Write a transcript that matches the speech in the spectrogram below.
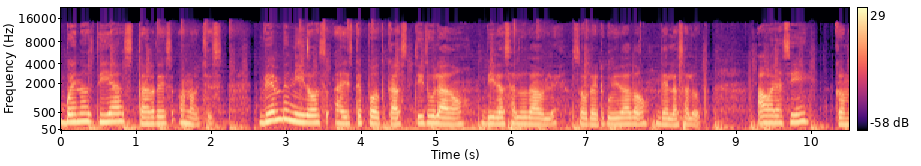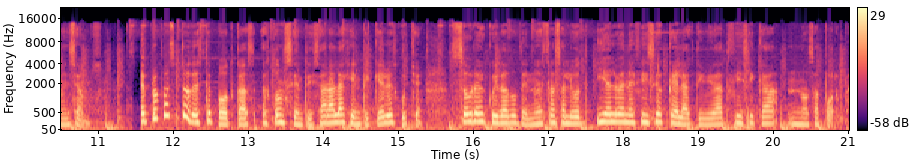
Buenos días, tardes o noches. Bienvenidos a este podcast titulado Vida Saludable sobre el cuidado de la salud. Ahora sí, comencemos. El propósito de este podcast es concientizar a la gente que lo escuche sobre el cuidado de nuestra salud y el beneficio que la actividad física nos aporta.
